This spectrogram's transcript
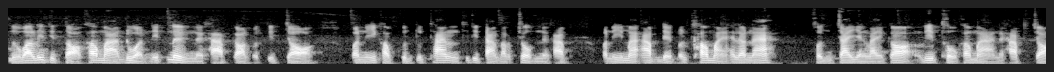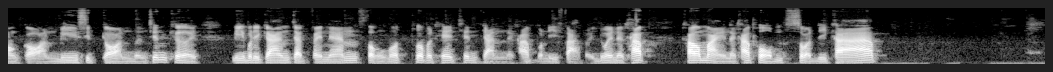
หรือว่ารีบติดต่อเข้ามาด่วนนิดหนึ่งนะครับ ก่อนรถติดจองวันนี้ขอบคุณทุกท่านที่ติดตามรับชมนะครับ วันนี้มาอัปเดตรถเข้าใหม่ให้แล้วนะ สนใจอย่างไรก็รีบโทรเข้ามานะครับ จองก่อนมีสิทธิ์ก่อนเหมือนเช่นเคย มีบริการจัดไฟแนนซ์ส่งรถทั่วประเทศเช่นกันนะครับ วันนี้ฝากไปด้วยนะครับ เข้าใหม่นะครับ ผม สวัสดีครับ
